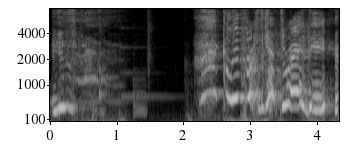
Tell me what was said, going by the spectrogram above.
is Clippers get ready.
